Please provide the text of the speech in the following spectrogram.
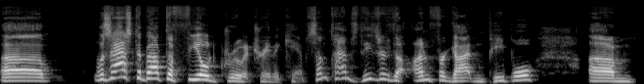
Uh, was asked about the field crew at training camp. Sometimes these are the unforgotten people. Um,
